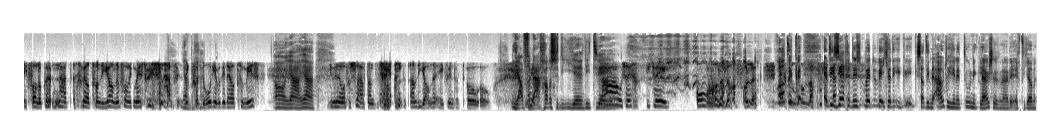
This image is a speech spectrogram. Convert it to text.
ik val ook eh, na het geweld van de Janne, val ik meestal in slaap. Ja, denk, verdorie, heb ik de helft gemist. Oh, ja, ja. Ik ben helemaal verslaafd aan, de, aan, de, aan Janne. Ik vind dat, oh, oh. Ja, vandaag hadden ze die, eh, die twee... Nou zeg, die twee. Ongelooflijk. Wat ongelooflijk. En die zeggen dus, weet je wat, ik, ik zat in de auto hier naartoe en ik luisterde naar de echte Janne.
